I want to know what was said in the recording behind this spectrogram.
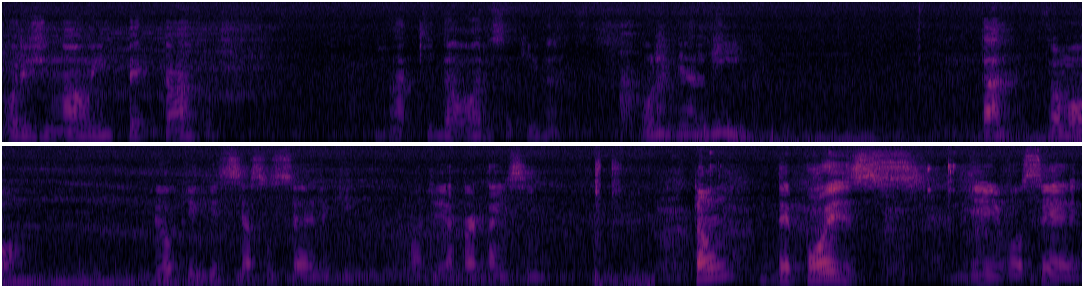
original impecável. Ah, que da hora isso aqui, velho. Olha ali. Tá? Vamos ver o que, que se sucede aqui. Pode apertar em cima. Então, depois de você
